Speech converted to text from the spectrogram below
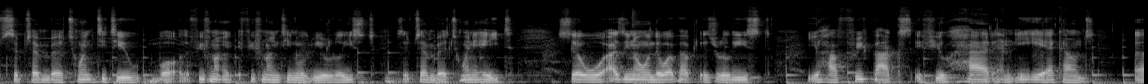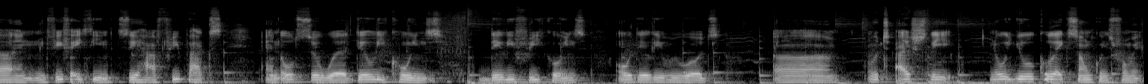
September 22 but the FIFA, FIFA 19 will be released September 28. So as you know when the web app is released you have free packs if you had an EA account uh, in FIFA 18 so you have free packs and also uh, daily coins daily free coins or daily rewards um, which actually you know you'll collect some coins from it.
